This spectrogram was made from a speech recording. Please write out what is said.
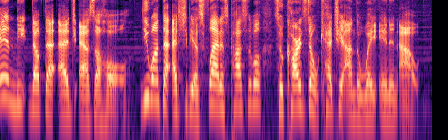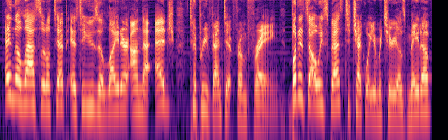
and neaten up that edge as a whole. You want that edge to be as flat as possible so cards don't catch it on the way in and out. And the last little tip is to use a lighter on the edge to prevent it from fraying. But it's always best to check what your material is made of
